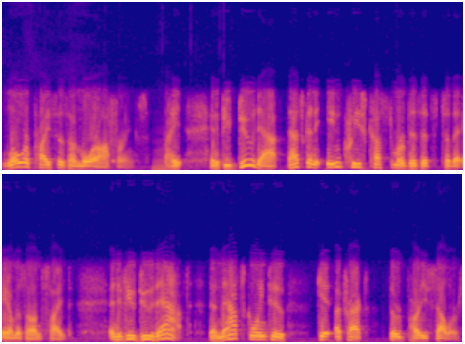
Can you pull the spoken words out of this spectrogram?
lower prices on more offerings, mm. right? And if you do that, that's going to increase customer visits to the Amazon site. And if you do that, then that's going to get attract third-party sellers.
